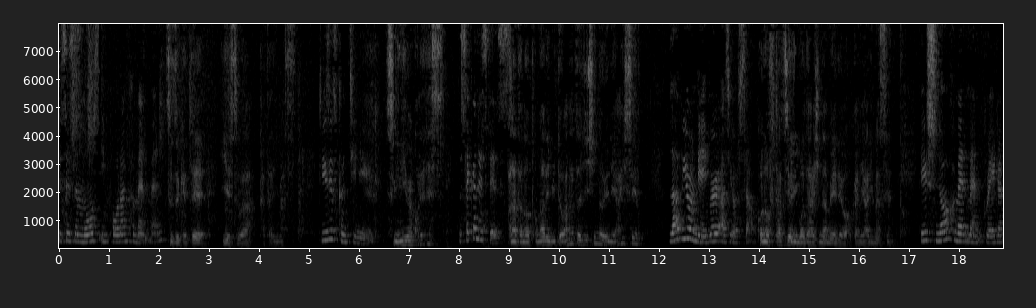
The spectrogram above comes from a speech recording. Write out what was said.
This is the most important commandment. 続けてイエスは語ります Jesus continued. 次はこれです The second is this あなたの隣人をあなた自身のように愛せよ love your neighbor as yourself. この2つよりも大事な命令は他にありませんと There is no commandment greater,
